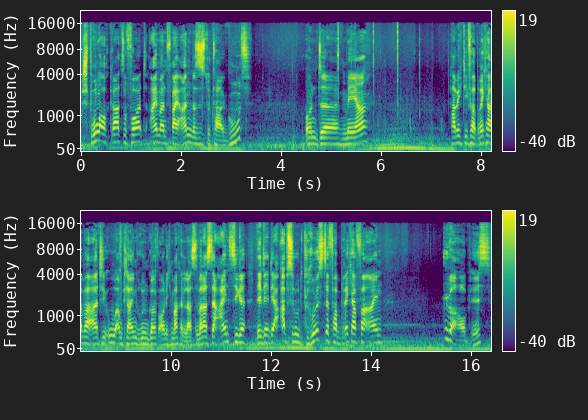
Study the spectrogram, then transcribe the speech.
sprung auch gerade sofort einwandfrei an. Das ist total gut. Und äh, mehr habe ich die Verbrecher bei ATU am kleinen grünen Golf auch nicht machen lassen, weil das der einzige, der, der, der absolut größte Verbrecherverein überhaupt ist.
